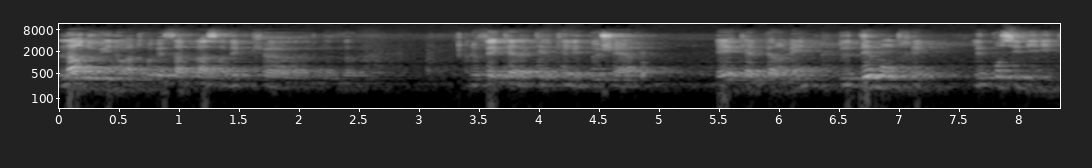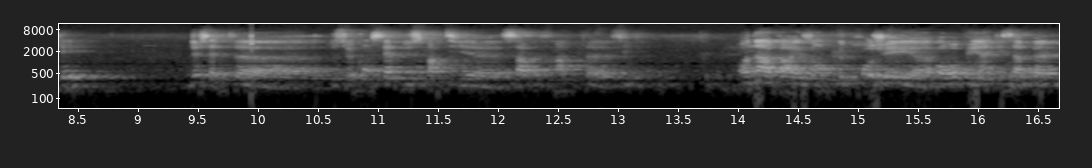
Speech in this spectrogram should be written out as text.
l'Arduino a trouvé sa place avec euh, le fait qu'elle est peu chère et qu'elle permet de démontrer les possibilités de, cette, euh, de ce concept de Smart, euh, smart, City. On a par exemple le projet européen qui s'appelle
